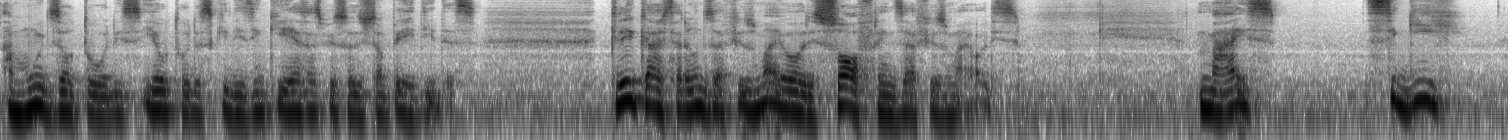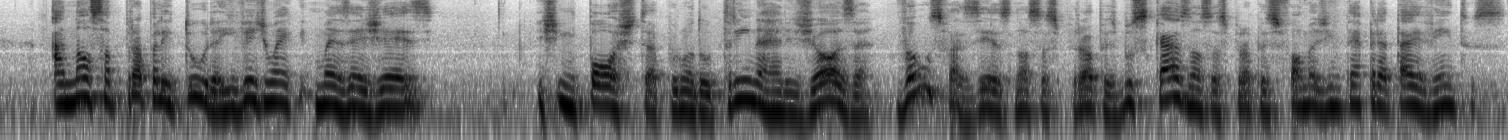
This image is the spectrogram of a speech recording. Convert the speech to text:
Há muitos autores e autoras que dizem que essas pessoas estão perdidas. Creio que elas terão desafios maiores, sofrem desafios maiores. Mas seguir a nossa própria leitura, em vez de uma, uma exegese imposta por uma doutrina religiosa, vamos fazer as nossas próprias, buscar as nossas próprias formas de interpretar eventos.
